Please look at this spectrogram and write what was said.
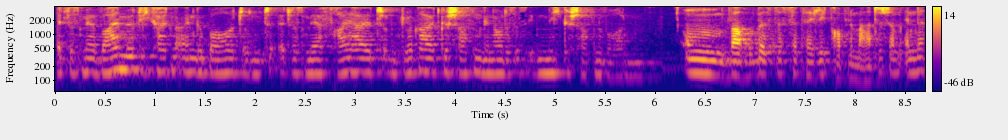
etwas mehr Wahlmöglichkeiten eingebaut und etwas mehr Freiheit und Lockerheit geschaffen. Genau das ist eben nicht geschaffen worden. Um, warum ist das tatsächlich problematisch am Ende?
